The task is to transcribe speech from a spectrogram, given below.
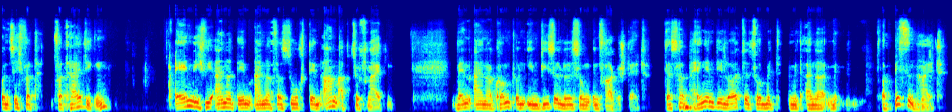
und sich verteidigen. Ähnlich wie einer, dem einer versucht, den Arm abzuschneiden, wenn einer kommt und ihm diese Lösung in Frage stellt. Deshalb hängen die Leute so mit, mit einer mit Verbissenheit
